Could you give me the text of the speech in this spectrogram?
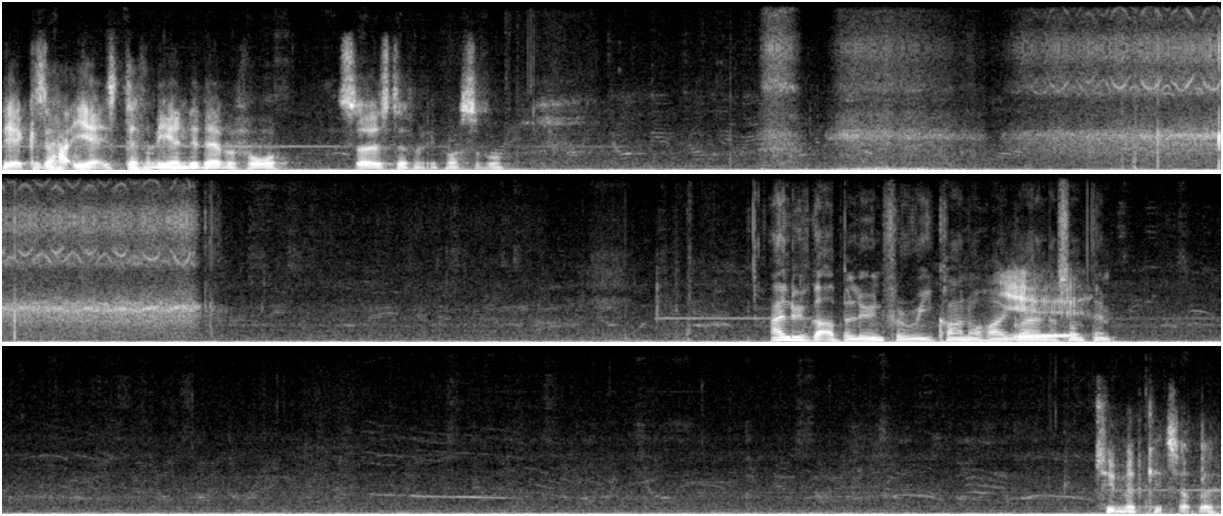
Yeah, because yeah, it's definitely ended there before, so it's definitely possible. And we've got a balloon for recon or high ground or something. Two medkits up there.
